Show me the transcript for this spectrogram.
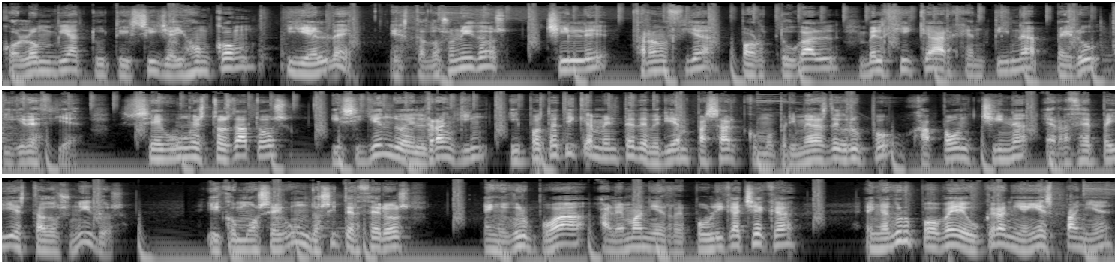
Colombia, Tutisilla y Hong Kong, y el D, Estados Unidos, Chile, Francia, Portugal, Bélgica, Argentina, Perú y Grecia. Según estos datos, y siguiendo el ranking, hipotéticamente deberían pasar como primeras de grupo Japón, China, RCP y Estados Unidos y como segundos y terceros, en el grupo A, Alemania y República Checa, en el grupo B, Ucrania y España,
